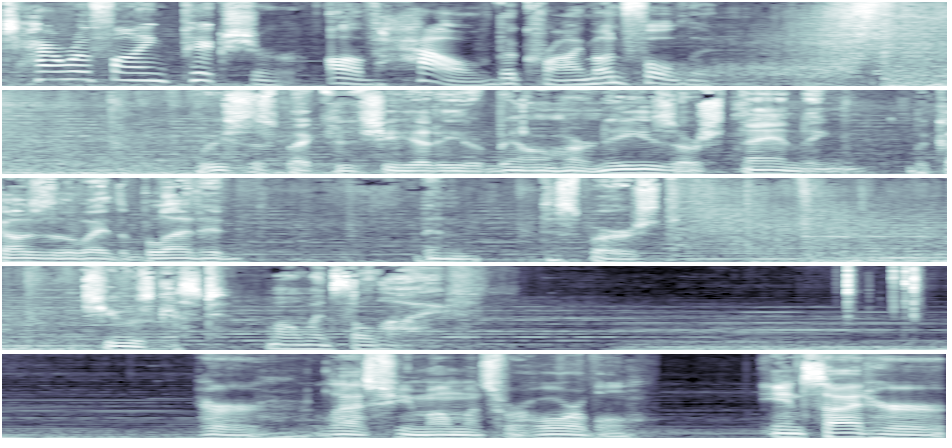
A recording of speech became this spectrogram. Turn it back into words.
terrifying picture of how the crime unfolded. We suspected she had either been on her knees or standing because of the way the blood had been dispersed. She was just moments alive. Her last few moments were horrible. Inside her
